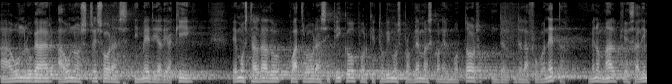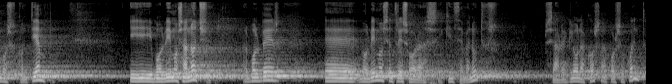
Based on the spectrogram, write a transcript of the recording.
a un lugar a unos tres horas y media de aquí. Hemos tardado cuatro horas y pico porque tuvimos problemas con el motor de, la furgoneta. Menos mal que salimos con tiempo y volvimos anoche. Al volver, eh, volvimos en tres horas y quince minutos. Se arregló la cosa por su cuenta.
